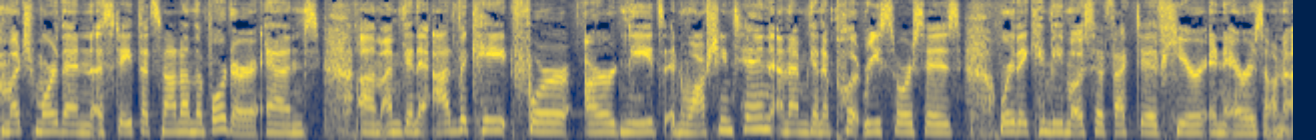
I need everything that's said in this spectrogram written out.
much more than a state that's not on the border. And um, I'm going to advocate for our needs in Washington, and I'm going to put resources where they can be most effective here in Arizona.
